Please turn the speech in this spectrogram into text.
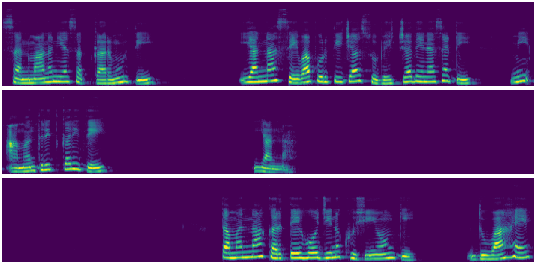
सन्माननीय सत्कारमूर्ती यांना सेवापूर्तीच्या शुभेच्छा देण्यासाठी मी आमंत्रित करीते. यांना तमन्ना करते हो जिन खुशियों की। दुआ है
